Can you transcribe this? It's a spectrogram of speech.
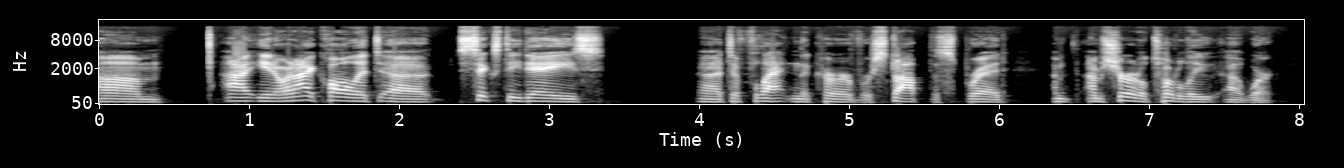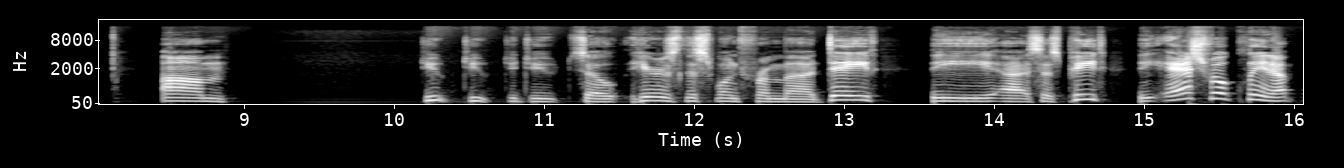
Um, I, you know, and I call it uh, 60 days uh, to flatten the curve or stop the spread. I'm, I'm sure it'll totally uh, work. Um, do, do, do, do. So here's this one from uh, Dave. The says Pete, the Asheville cleanup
